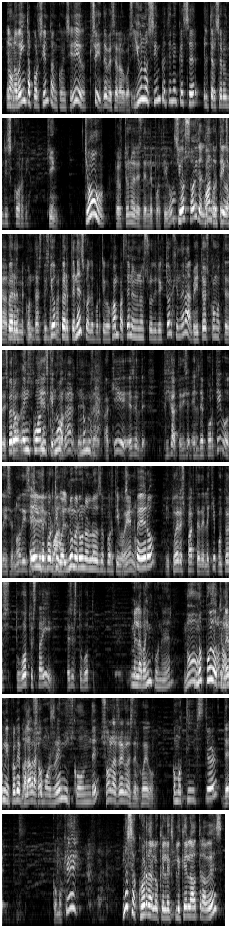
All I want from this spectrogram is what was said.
el No. 90% han coincidido. Sí, debe ser algo así. Y uno siempre tiene que ser el tercero en discordia. ¿Quién? Yo. ¿Pero tú no eres del Deportivo? Yo soy del ¿Cuándo te Deportivo. echaron? No me contaste esa yo parte. pertenezco al Deportivo. Juan Pastene es nuestro director general. Pero entonces, ¿cómo te descuadras? Pero en cuan- Tienes que no, cuadrarte. no o me- sea, aquí es el... De... Fíjate, dice, el Deportivo dice, no dice... el eh, Deportivo, el número uno de los deportivos. Bueno, Pero, y tú eres parte del equipo, entonces tu voto está ahí. Ese es tu voto. ¿me la va a imponer? No, No puedo no, tener no. mi propia No, palabra son- como Remy Conde, Son las reglas del juego. como tipster. De... ¿Cómo qué? ¿No se acuerda lo que le expliqué la otra vez?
